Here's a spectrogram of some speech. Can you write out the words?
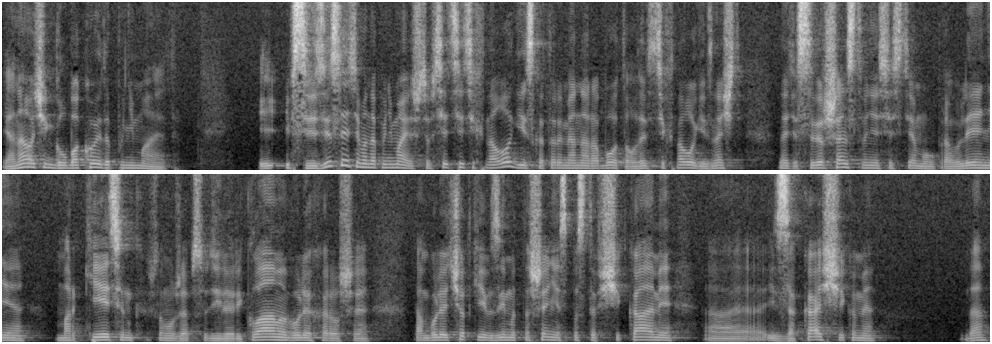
И она очень глубоко это понимает. И, и в связи с этим она понимает, что все те технологии, с которыми она работала, вот эти технологии, значит, знаете, совершенствование системы управления, маркетинг, что мы уже обсудили, реклама более хорошая, там более четкие взаимоотношения с поставщиками э, и с заказчиками, да,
